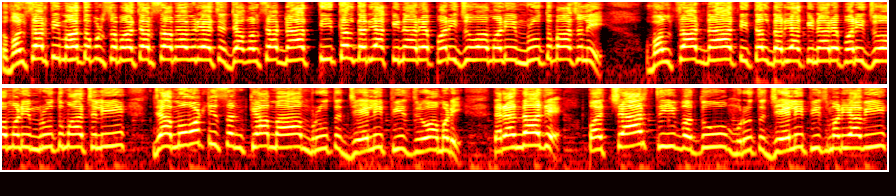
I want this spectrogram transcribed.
તો વલસાડથી મહત્વપૂર્ણ સમાચાર સામે આવી રહ્યા છે. જ્યાં વલસાડના તિથલ દરિયા કિનારે ફરી જોવા મળી મૃત માછલી. વલસાડના તિથલ દરિયા કિનારે ફરી જોવા મળી મૃત માછલી, જ્યાં મોટી સંખ્યામાં મૃત જેલી ફિશ જોવા મળી. ત્યારે અંદાજે પચાસથી વધુ મૃત જેલી ફિશ મળી આવી.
